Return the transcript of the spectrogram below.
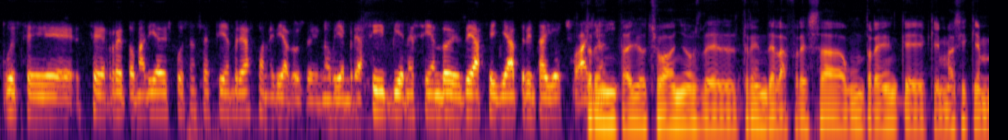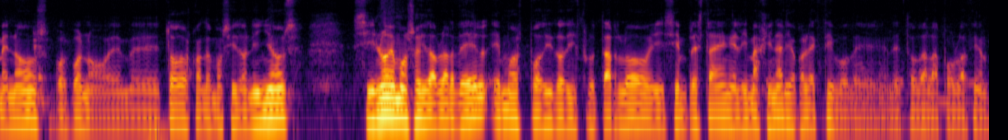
pues eh, se retomaría después en septiembre hasta mediados de noviembre. Así viene siendo desde hace ya 38 años. 38 años del tren de la fresa, un tren que, más y que menos, pues bueno, todos cuando hemos sido niños si no hemos oído hablar de él, hemos podido disfrutarlo y siempre está en el imaginario colectivo de, toda la población.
